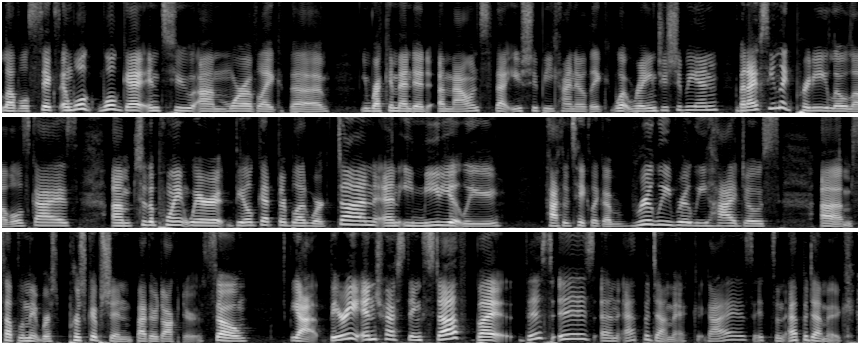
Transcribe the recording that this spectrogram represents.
level six, and we'll, we'll get into um, more of like the, recommended amounts that you should be kind of like what range you should be in. But I've seen like pretty low levels, guys, um, to the point where they'll get their blood work done and immediately have to take like a really, really high dose um, supplement pres- prescription by their doctor. So yeah, very interesting stuff, but this is an epidemic, guys. It's an epidemic.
